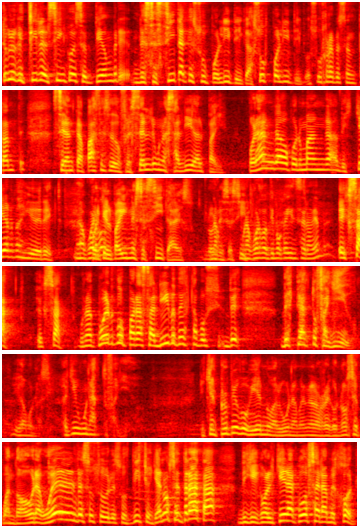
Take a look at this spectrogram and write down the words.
Yo creo que Chile el 5 de septiembre necesita que su política, sus políticos, sus representantes sean capaces de ofrecerle una salida al país, por anga o por manga, de izquierdas y de derechas. Porque el país necesita eso, lo necesita. ¿Un acuerdo tipo 15 de noviembre? Exacto, exacto. Un acuerdo para salir de, esta de, de este acto fallido, digámoslo así. Aquí hubo un acto fallido y que el propio gobierno de alguna manera lo reconoce cuando ahora vuelve sobre sus dichos. Ya no se trata de que cualquiera cosa era mejor,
